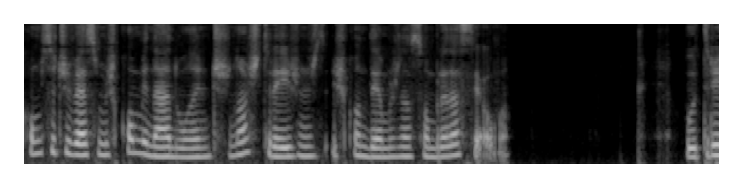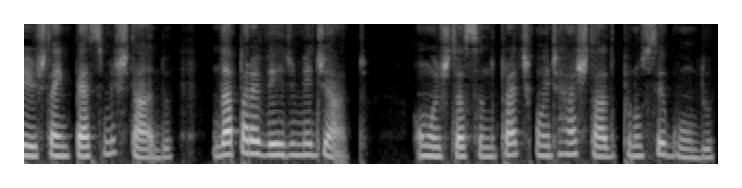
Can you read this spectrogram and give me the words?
Como se tivéssemos combinado antes, nós três nos escondemos na sombra da selva. O trio está em péssimo estado. Dá para ver de imediato. Um está sendo praticamente arrastado por um segundo,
